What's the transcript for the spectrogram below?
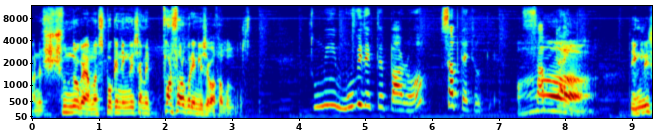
মানে সুন্দর করে আমার স্পোকেন ইংলিশ আমি ফরফর করে ইংলিশে কথা বলব। তুমি মুভি দেখতে পারো subtitle subtitle English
